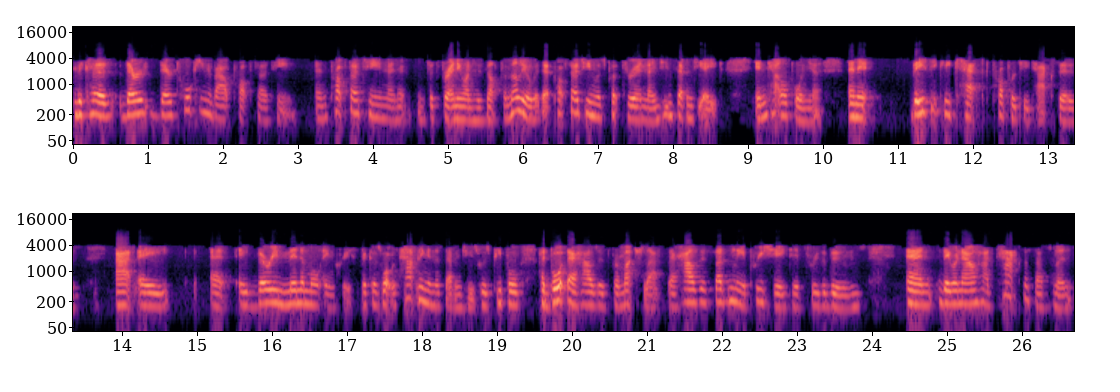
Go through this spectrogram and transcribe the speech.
because they're they're talking about Prop 13. and Prop 13, and just for anyone who's not familiar with it, Prop 13 was put through in 1978 in California, and it basically kept property taxes at a at a very minimal increase because what was happening in the 70s was people had bought their houses for much less. Their houses suddenly appreciated through the booms, and they were now had tax assessments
